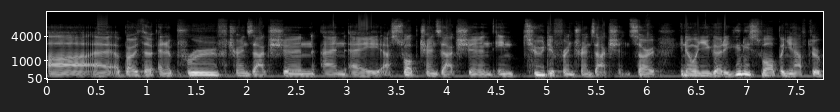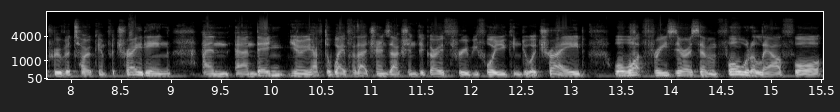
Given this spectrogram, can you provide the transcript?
uh, a, both an approved transaction and a, a, swap transaction in two different transactions. So you know when you go to Uniswap and you have to approve a token for trading, and and then you know you have to wait for that transaction to go through before you can do a trade. Well, what 3074 would allow for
